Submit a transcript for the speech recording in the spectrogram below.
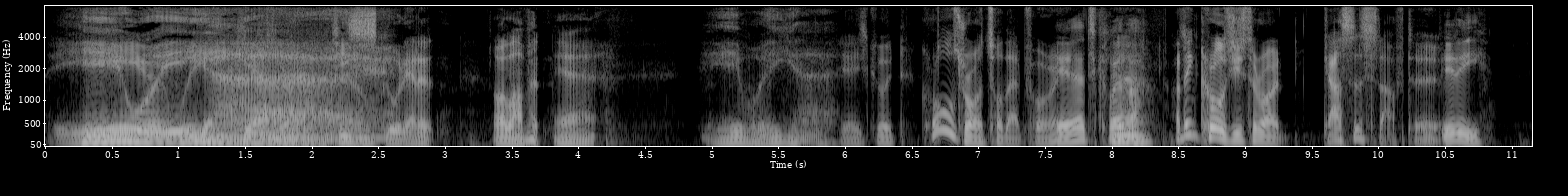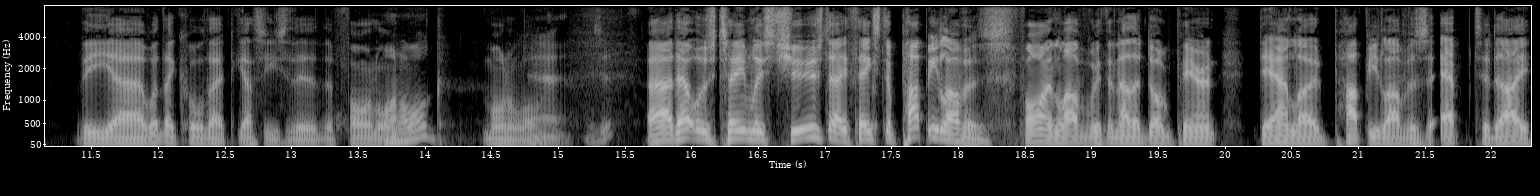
Here we go. Jesus, good at it. I love it. Yeah. Here we go. Yeah, he's good. Crawls writes all that for him. Yeah, that's clever. Yeah. I think Crawls used to write Gus's stuff too. Did he? The uh, what do they call that, Gussie's the the final Monologue. Monologue. yeah. Is it? Uh, that was Team List Tuesday. Thanks to Puppy Lovers. Find love with another dog parent. Download Puppy Lovers app today.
